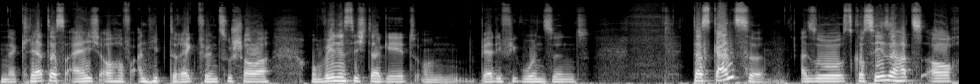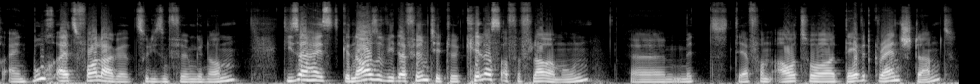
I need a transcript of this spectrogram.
Und erklärt das eigentlich auch auf Anhieb direkt für den Zuschauer, um wen es sich da geht und wer die Figuren sind. Das Ganze, also Scorsese hat auch ein Buch als Vorlage zu diesem Film genommen. Dieser heißt genauso wie der Filmtitel Killers of the Flower Moon, äh, mit der von Autor David Grant stammt.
